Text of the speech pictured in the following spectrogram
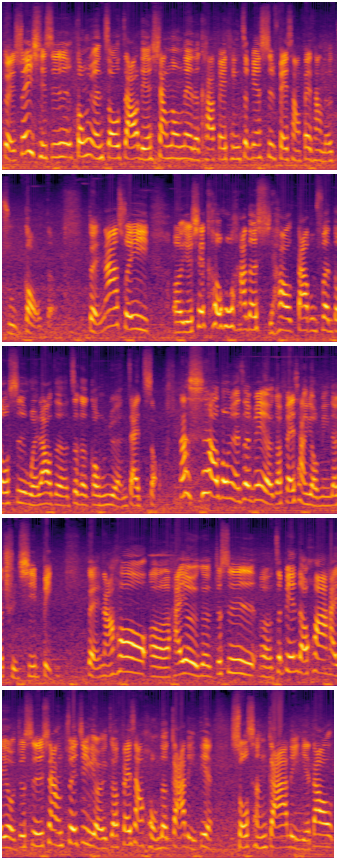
对，所以其实公园周遭连巷弄内的咖啡厅这边是非常非常的足够的。对，那所以呃，有些客户他的喜好大部分都是围绕着这个公园在走。那四号公园这边有一个非常有名的曲奇饼，对，然后呃还有一个就是呃这边的话还有就是像最近有一个非常红的咖喱店熟成咖喱也到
